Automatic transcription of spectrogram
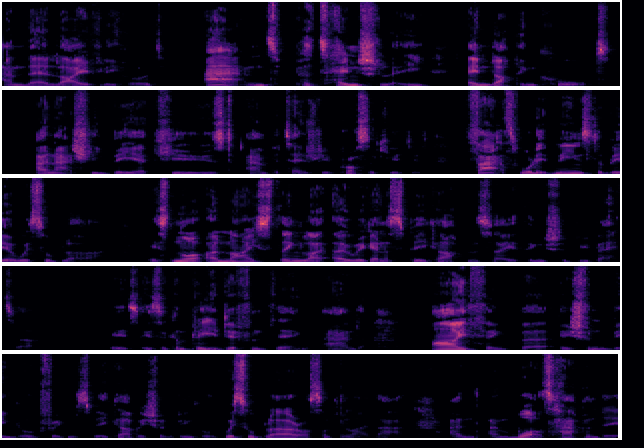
and their livelihood and potentially end up in court and actually be accused and potentially prosecuted. That's what it means to be a whistleblower. It's not a nice thing like, oh, we're going to speak up and say things should be better. It's, it's a completely different thing. And I think that it shouldn't have been called freedom to speak up. It should have been called whistleblower or something like that. And and what's happened is,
